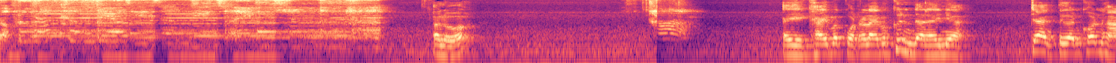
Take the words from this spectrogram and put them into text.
ก็เพราะรักคำเดียวที่ทำให้ใจของฉันมันขาดฮัลโหล ค่ะ ไอ้ใครมากดอะไรมันขึ้นอะไรเนี่ย แจ้งเตือนค้นหา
